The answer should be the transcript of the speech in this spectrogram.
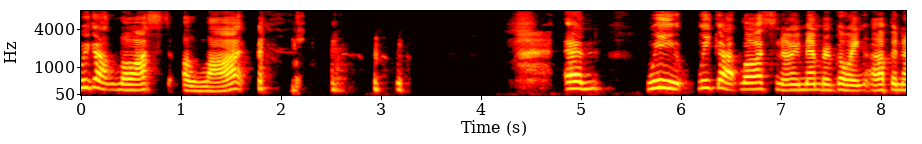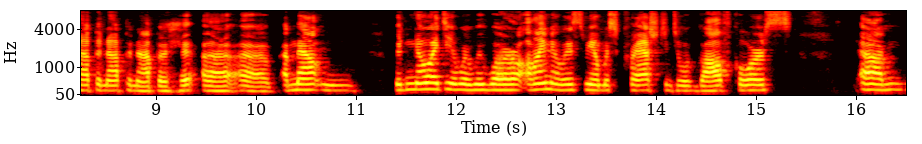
we got lost a lot. and we we got lost and i remember going up and up and up and up a, uh, a mountain with no idea where we were all i know is we almost crashed into a golf course um,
